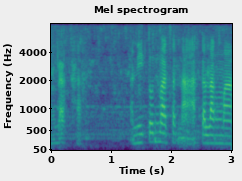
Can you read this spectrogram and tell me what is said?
นี่แหละค่ะ อันนี้ต้นวาสนากำลังมา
